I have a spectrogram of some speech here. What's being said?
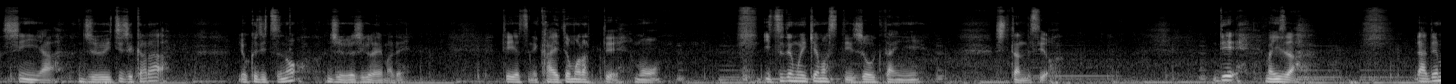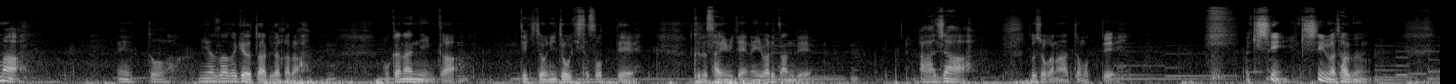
深夜11時から翌日の14時ぐらいまでっていうやつに変えてもらってもういつでも行けますっていう状態にしてたんですよ。で、まあ、いざあでまあえー、っと宮沢だけだとあれだから他何人か適当に同期誘ってくださいみたいな言われたんでああじゃあどうしようかなって思ってキシンキシンは多分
